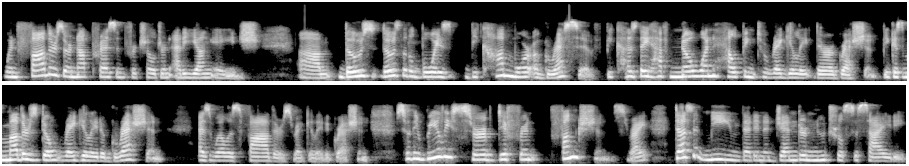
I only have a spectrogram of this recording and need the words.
when fathers are not present for children at a young age, um, those those little boys become more aggressive because they have no one helping to regulate their aggression because mothers don't regulate aggression as well as fathers regulate aggression. So they really serve different functions right? Doesn't mean that in a gender neutral society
